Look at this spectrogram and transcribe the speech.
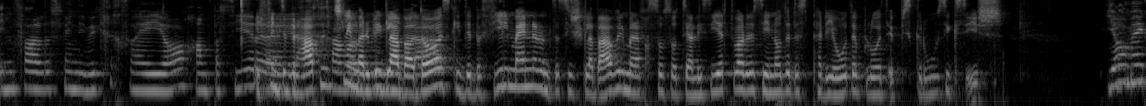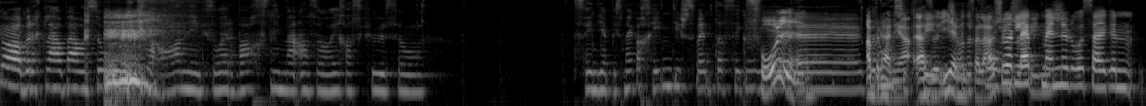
im Fall, das finde ich wirklich so, hey, ja, kann passieren. Ich finde es überhaupt nicht schlimm, halt aber ich meine glaube auch da, es gibt eben viele Männer und das ist glaube auch, weil wir einfach so sozialisiert worden sind oder das Periodenblut etwas Grusiges ist. Ja, mega, aber ich glaube auch so, keine Ahnung, so erwachsene Männer, also ich habe das Gefühl so... Das finde ich etwas mega Kindisches, wenn das irgendwie... Voll. Äh, Aber habe ich, also ich habe auch schon erlebt, Männer, die sagen,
